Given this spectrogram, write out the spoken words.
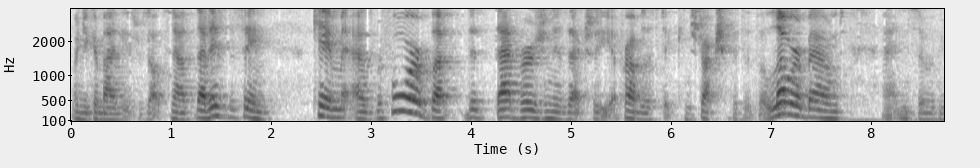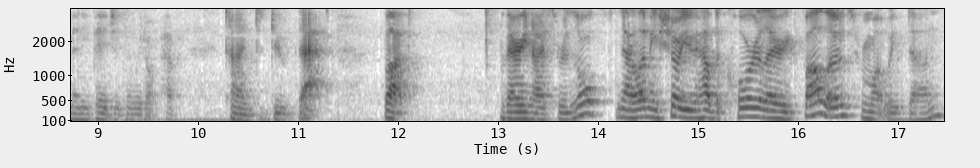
when you combine these results. Now that is the same Kim as before, but th that version is actually a probabilistic construction because it's a lower bound, and so many pages and we don't have time to do that. But very nice results. Now let me show you how the corollary follows from what we've done.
